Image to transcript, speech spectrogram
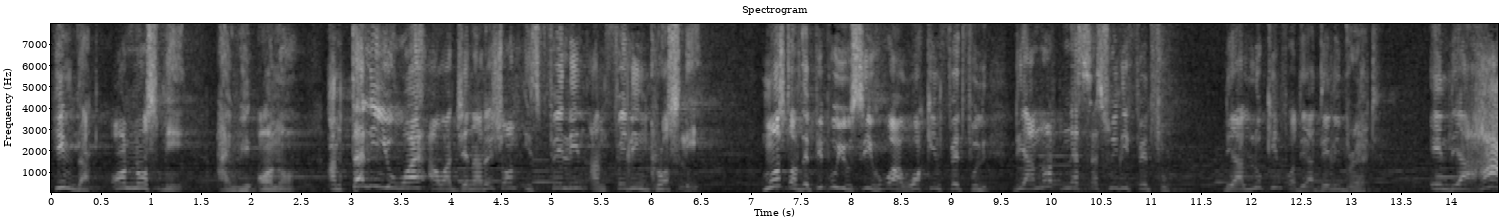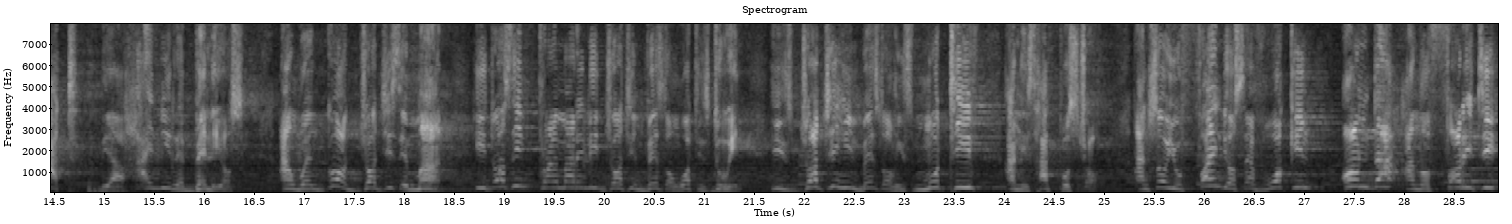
Him that honors me, I will honor. I'm telling you why our generation is failing and failing grossly. Most of the people you see who are walking faithfully, they are not necessarily faithful. They are looking for their daily bread. In their heart, they are highly rebellious. And when God judges a man, he doesn't primarily judge him based on what he's doing. He's judging him based on his motive and his heart posture. And so you find yourself walking under an authority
